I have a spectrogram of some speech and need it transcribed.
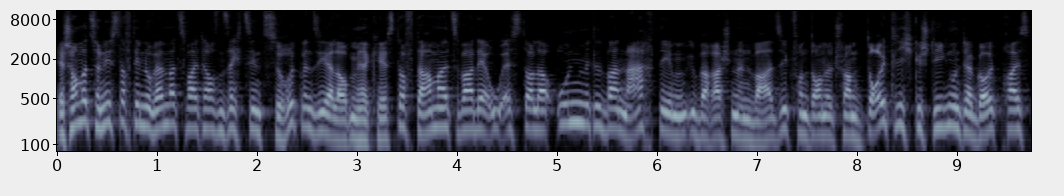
Ja, schauen wir zunächst auf den November 2016 zurück, wenn Sie erlauben, Herr Kestoff. Damals war der US-Dollar unmittelbar nach dem überraschenden Wahlsieg von Donald Trump deutlich gestiegen und der Goldpreis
